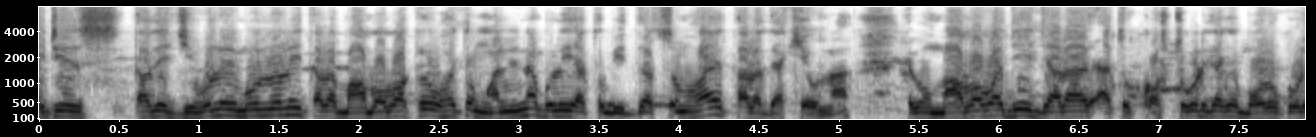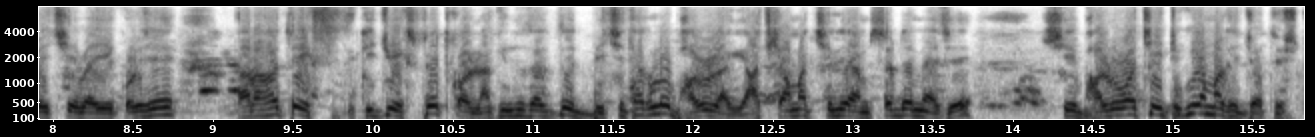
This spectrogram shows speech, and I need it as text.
ইজ তাদের জীবনের মূল্য নেই, তারা মা বাবাকেও হয়তো মানে না বলেই এত বৃদ্ধাশ্রম হয়, তারা দেখেও না। এবং মা বাবা যে যারা এত কষ্ট করে তাকে বড় করেছে বা ইয়ে করেছে, তারা হয়তো কিছু এক্সপেক্ট করে না, কিন্তু তাদের তো বেঁচে থাকলেও ভালো লাগে। আজকে আমার ছেলে অ্যামস্টারডামে আছে, সে ভালো আছে, এটুকুই আমাকে যথেষ্ট।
